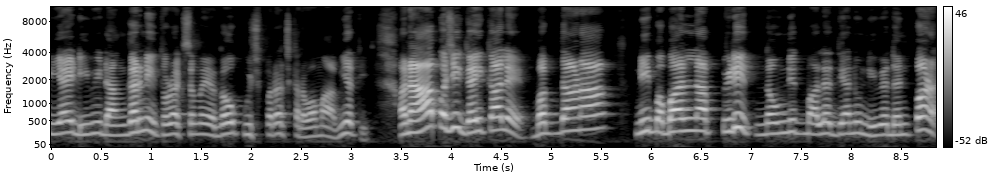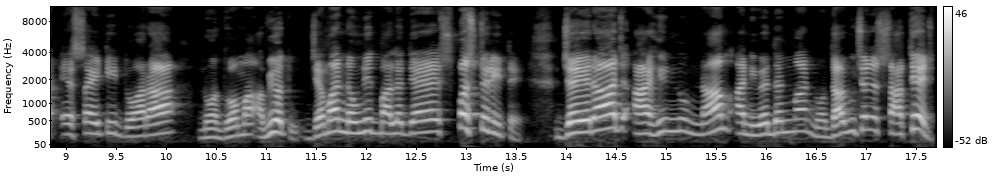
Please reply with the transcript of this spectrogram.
પીઆઈ ડીવી ડાંગરની થોડાક સમય અગાઉ પૂછપરછ કરવામાં આવી હતી. અને આ પછી ગઈકાલે બગદાણાની બબાલના પીડિત નવનીત બાલદિયાનું નિવેદન પણ એસઆઈટી દ્વારા નોંધવામાં આવ્યું હતું, જેમાં નવનીત બાલદિયાએ સ્પષ્ટ રીતે જયરાજ આહિરનું નામ આ નિવેદનમાં નોંધાવ્યું છે અને સાથે જ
